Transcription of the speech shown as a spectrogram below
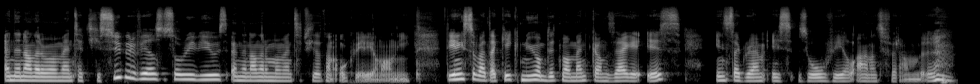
En een andere moment heb je superveel storyviews. En een andere moment heb je dat dan ook weer helemaal niet. Het enige wat ik nu op dit moment kan zeggen is... Instagram is zoveel aan het veranderen.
